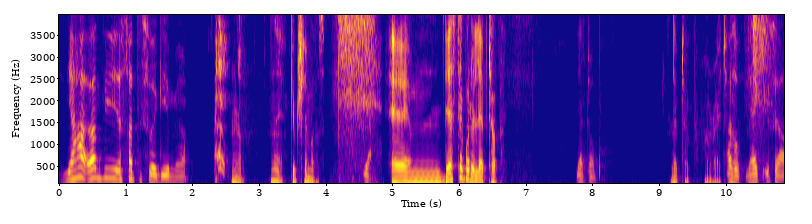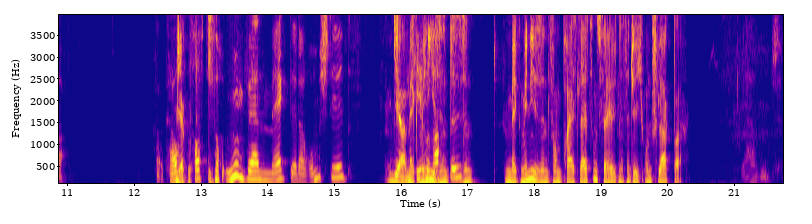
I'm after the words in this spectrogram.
Ja, irgendwie, es hat sich so ergeben, ja. ja. Naja, gibt Schlimmeres. Ja. Ähm, Desktop oder Laptop? Laptop. Laptop, alright. Also Mac ist ja. Kauf, ja, kauft sich noch irgendwer einen Mac, der da rumsteht? Ja, Mac Mini sind, sind, Mac Mini sind vom Preis-Leistungs-Verhältnis natürlich unschlagbar. Ja, gut.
